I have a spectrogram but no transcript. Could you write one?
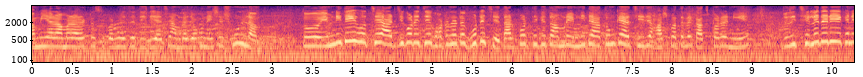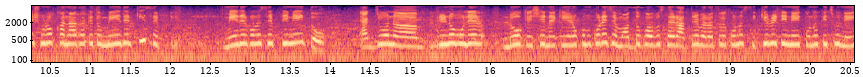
আমি আর আমার আরেকটা সুপারভাইজার দিদি আছে আমরা যখন এসে শুনলাম তো এমনিতেই হচ্ছে আরজি করে যে ঘটনাটা ঘটেছে তারপর থেকে তো আমরা এমনিতে আতঙ্কে আছি যে হাসপাতালে কাজ করা নিয়ে। যদি ছেলেদেরই এখানে সুরক্ষা না থাকে তো মেয়েদের কি সেফটি মেয়েদের কোনো সেফটি নেই তো? একজন তৃণমূলের লোক এসে নাকি এরকম করেছে মদ্যপ অবস্থায় রাত্রেবেলা তো কোনো সিকিউরিটি নেই কোনো কিছু নেই।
